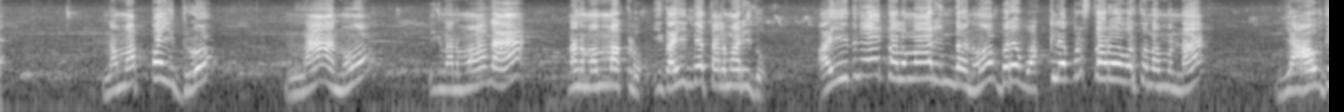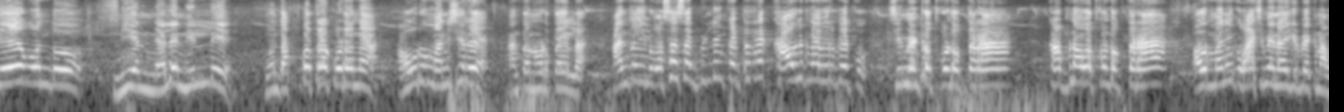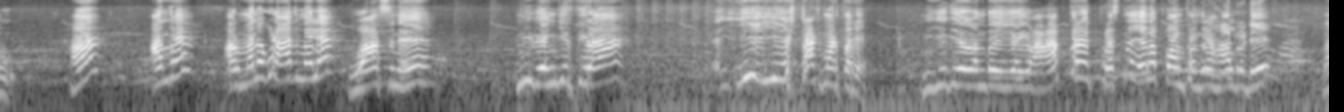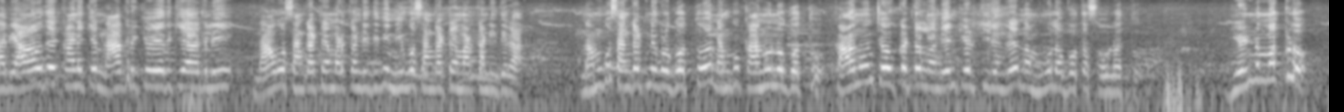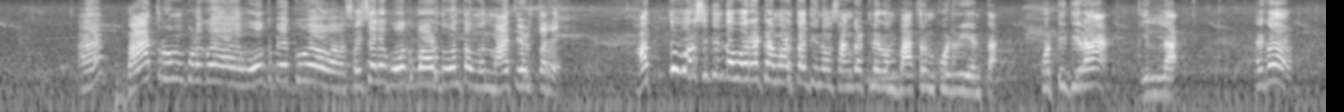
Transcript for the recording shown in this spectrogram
ನಮ್ಮಪ್ಪ ಇದ್ದರು ನಾನು, ಈಗ ನನ್ನ ಮಗ, ನನ್ನ ಮೊಮ್ಮಕ್ಕಳು ಈಗ ಐದನೇ ತಲೆಮಾರಿದು. ಐದನೇ ತಲೆಮಾರಿಂದನೂ ಬರೀ ಒಕ್ಲೆಬ್ರಿಸ್ತಾರೆ ಹೊರತು ನಮ್ಮನ್ನು. ಯಾವುದೇ ಒಂದು ನೀ ನೆಲೆ ನಿಲ್ಲಿ, ಒಂದು ಅಪ್ಪತ್ರ ಕೊಡೋಣ, ಅವರು ಮನುಷ್ಯರೇ ಅಂತ ನೋಡ್ತಾ ಇಲ್ಲ. ಅಂದರೆ ಇಲ್ಲಿ ಹೊಸ ಹೊಸ ಬಿಲ್ಡಿಂಗ್ ಕಟ್ಟಿದ್ರೆ ಕಾವಲಿಗೆ ನಾವು ಇರಬೇಕು. ಸಿಮೆಂಟ್ ಹೊತ್ಕೊಂಡು ಹೋಗ್ತಾರಾ? ಕಬ್ಬಣ ಹೊತ್ಕೊಂಡು ಹೋಗ್ತಾರಾ? ಅವ್ರ ಮನೆಗೆ ವಾಚ್ಮ್ಯಾನ್ ಆಗಿರ್ಬೇಕು ನಾವು. ಹಾಂ? ಅಂದರೆ ಅವ್ರ ಮನೆಗಳು ಆದಮೇಲೆ ವಾಸನೆ. ನೀವು ಹೆಂಗಿರ್ತೀರಾ ಈ ಈ ಸ್ಟಾರ್ಟ್ ಮಾಡ್ತಾರೆ. ಈಗ ಒಂದು ಆಗ್ತಾರೆ ಪ್ರಶ್ನೆ ಏನಪ್ಪ ಅಂತಂದರೆ ಆಲ್ರೆಡಿ ನಾವು ಯಾವುದೇ ಕಾರಣಕ್ಕೆ ನಾಗರಿಕ ವೇದಿಕೆ ಆಗಲಿ, ನಾವು ಸಂಘಟನೆ ಮಾಡ್ಕೊಂಡಿದ್ದೀವಿ, ನೀವು ಸಂಘಟನೆ ಮಾಡ್ಕೊಂಡಿದ್ದೀರಾ. ನಮಗೂ ಸಂಘಟನೆಗಳು ಗೊತ್ತು, ನಮಗೂ ಕಾನೂನು ಗೊತ್ತು. ಕಾನೂನು ಚೌಕಟ್ಟಲ್ಲಿ ನಾವು ಏನು ಕೇಳ್ತೀವಿ ಅಂದರೆ ನಮ್ಮ ಮೂಲಭೂತ ಸವಲತ್ತು. ಹೆಣ್ಣು ಮಕ್ಕಳು ಬಾತ್ರೂಮ್ಗಳಿಗೆ ಹೋಗಬೇಕು ಶೌಚಾಲಯಕ್ಕೆ ಹೋಗಬಾರ್ದು ಅಂತ ಒಂದು ಮಾತು ಹೇಳ್ತಾರೆ. ಹತ್ತು ವರ್ಷದಿಂದ ಹೋರಾಟ ಮಾಡ್ತಾ ಇದ್ದೀವಿ ನಾವು ಸಂಘಟನೆ ಒಂದು ಬಾತ್ರೂಮ್ ಕೊಡ್ರಿ ಅಂತ. ಕೊಟ್ಟಿದ್ದೀರಾ? ಇಲ್ಲ. ಹೇಗೋ,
